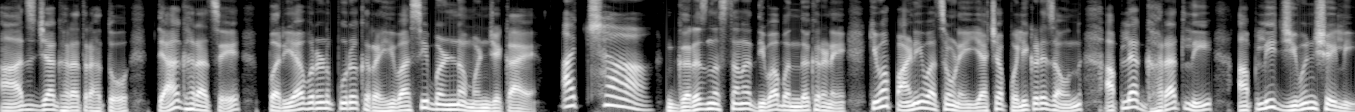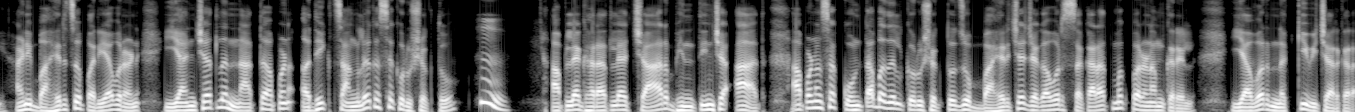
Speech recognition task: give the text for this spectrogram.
आज ज्या घरात राहतो त्या घराचे पर्यावरणपूरक रहिवासी बनणं म्हणजे काय? अच्छा. गरज नसताना दिवा बंद करणे किंवा पाणी वाचवणे याच्या पलीकडे जाऊन आपल्या घरातली आपली जीवनशैली आणि बाहेरचं पर्यावरण यांच्यातलं नातं आपण अधिक चांगलं कसं करू शकतो? आपल्या घरातल्या चार भिंतींच्या आत आपण असा कोणता बदल करू शकतो जो बाहेरच्या जगावर सकारात्मक परिणाम करेल? यावर नक्की विचार करा.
